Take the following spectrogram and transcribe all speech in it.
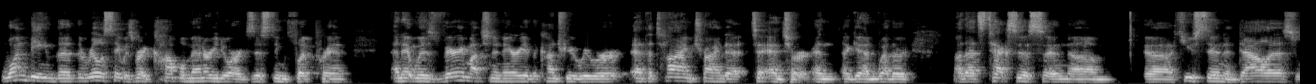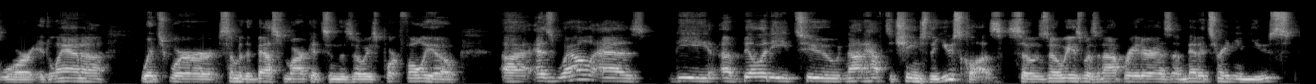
One being that the real estate was very complementary to our existing footprint. And it was very much in an area of the country we were at the time trying to, to enter. And again, whether uh, that's Texas and um, uh, Houston and Dallas or Atlanta, which were some of the best markets in the Zoe's portfolio, uh, as well as the ability to not have to change the use clause. So Zoe's was an operator as a Mediterranean use.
